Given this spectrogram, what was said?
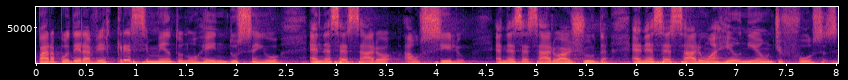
para poder haver crescimento no reino do Senhor, é necessário auxílio, é necessário ajuda, é necessário uma reunião de forças,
